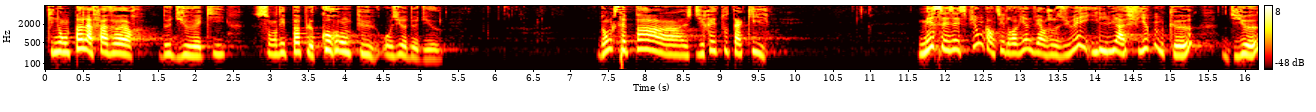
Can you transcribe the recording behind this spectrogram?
qui n'ont pas la faveur de Dieu et qui sont des peuples corrompus aux yeux de Dieu. Donc c'est pas, je dirais, tout acquis. Mais ces espions, quand ils reviennent vers Josué, ils lui affirment que Dieu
